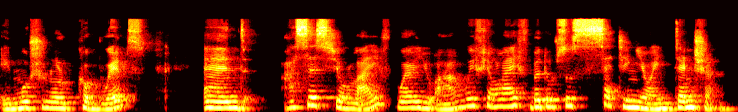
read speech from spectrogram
emotional cobwebs, and assess your life, where you are with your life, but also setting your intention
